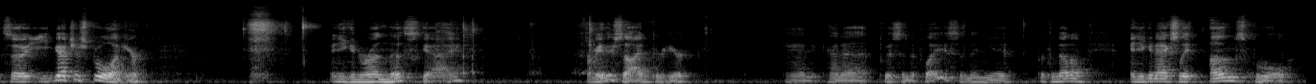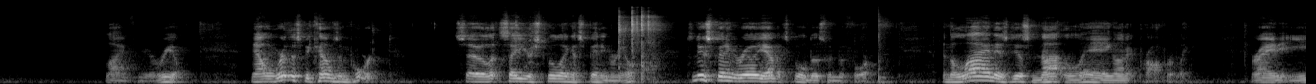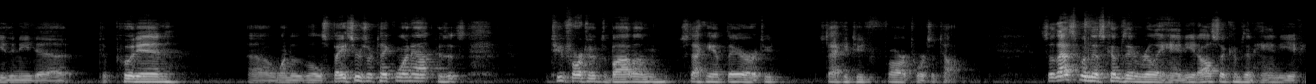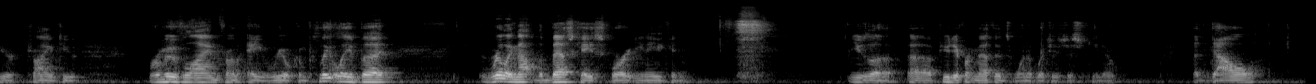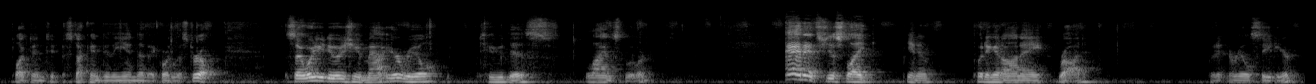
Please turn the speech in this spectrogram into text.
So you've got your spool on here, and you can run this guy from either side through here, and it kind of twists into place, and then you put the nut on, and you can actually unspool line from your reel. Now, where this becomes important, so let's say you're spooling a spinning reel. It's a new spinning reel, you haven't spooled this one before and the line is just not laying on it properly, right? You either need to, to put in uh, one of the little spacers or take one out because it's too far towards the bottom, stacking up there, or too stacking too far towards the top. So that's when this comes in really handy. It also comes in handy if you're trying to remove line from a reel completely, but really not the best case for it. You know, you can use a, a few different methods, one of which is just, you know, a dowel plugged into, stuck into the end of a cordless drill. So what you do is you mount your reel to this line spooler. And it's just like, you know, putting it on a rod. Put it in a reel seat here.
